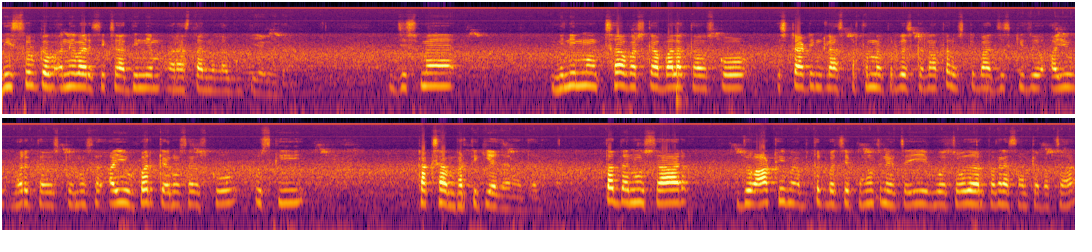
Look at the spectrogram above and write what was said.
निःशुल्क अनिवार्य शिक्षा अधिनियम राजस्थान में लागू किया गया था, जिसमें मिनिमम छः वर्ष का बालक था, उसको स्टार्टिंग क्लास प्रथम में प्रवेश करना था उसके बाद जिसकी जो आयु वर्ग था, उसके अनुसार, आयु वर्ग के अनुसार उसको, उसकी कक्षा में भर्ती किया जाना था। तद अनुसार जो आठवीं में अब तक बच्चे पहुँचने चाहिए, वो चौदह और पंद्रह साल का बच्चा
